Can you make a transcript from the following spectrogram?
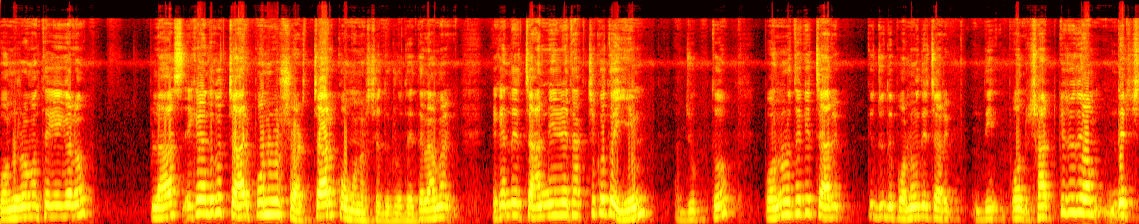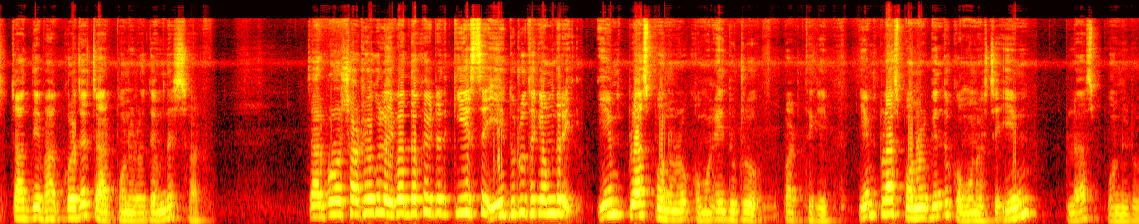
পনেরো আমার থেকে গেল। প্লাস এখানে দেখো, চার, পনেরো, ষাট, চার কমন আসছে দুটোতে তাহলে আমার এখান থেকে চার নিয়ে থাকছে কত? এম যুক্ত পনেরো থেকে চারকে যদি পনেরো দিয়ে চার দিয়ে ষাটকে যদি আমাদের চার দিয়ে ভাগ করা যায়, চার, পনেরোতে আমাদের ষাট। চার, পনেরো, ষাট হয়ে গেলো। এবার দেখো এটা কী এসছে? এই দুটো থেকে আমাদের এম প্লাস পনেরো কমন এই দুটো পার্ট থেকে। এম প্লাস পনেরো কিন্তু কমন হচ্ছে এম প্লাস পনেরো।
